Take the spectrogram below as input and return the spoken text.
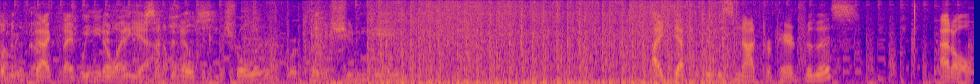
over the fact that I have no idea how to hold the controller or play a shooting game. I definitely was not prepared for this at all.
